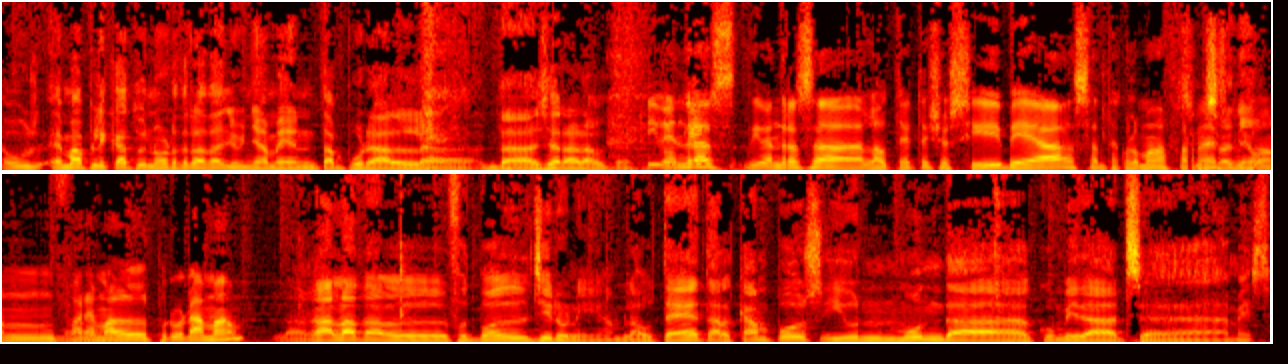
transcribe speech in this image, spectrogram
Us hem aplicat un ordre d'allunyament temporal uh, de Gerard Autet. Divendres, okay. divendres a l'Autet, això sí, ve a Santa Coloma de Farners, sí, que és on la... farem el programa. La gala del futbol gironí, amb l'Autet, el campus i un munt de convidats uh, més.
